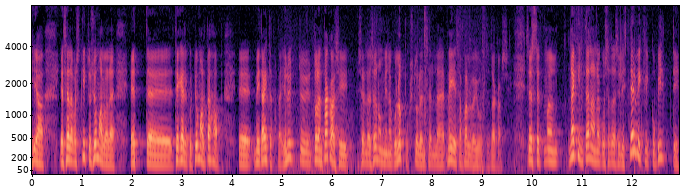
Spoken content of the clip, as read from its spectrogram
ja, ja sellepärast kiitus Jumalale, et eh, tegelikult Jumal tahab eh, meid aidata ja nüüd eh, tulen tagasi selle sõnumi nagu lõpuks tulen selle meie sa palve juurde tagasi. sest et ma nägin täna nagu seda sellist terviklikku pilti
